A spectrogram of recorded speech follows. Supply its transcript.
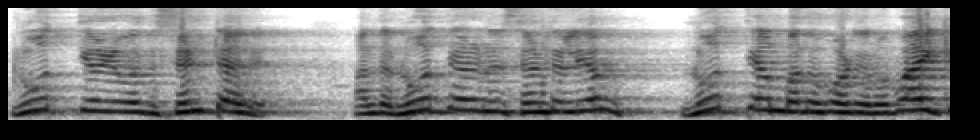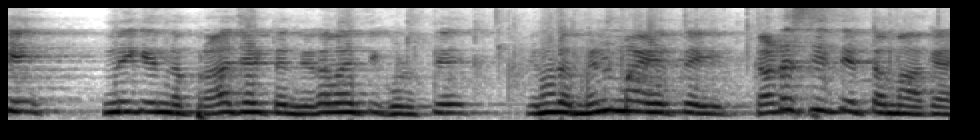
நூற்றி எழுபது சென்ட் அது. அந்த நூற்றி எழுபது சென்ட்லையும் நூற்றி ஐம்பது கோடி ரூபாய்க்கு இன்னைக்கு இந்த ப்ராஜெக்டை நிறைவேற்றி கொடுத்து இந்த மின்மயத்தை கடைசி திட்டமாக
